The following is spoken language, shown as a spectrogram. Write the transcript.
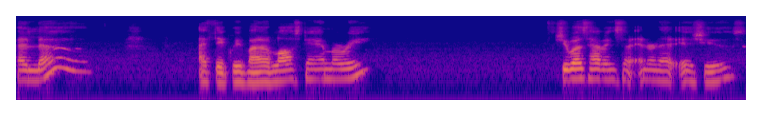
Hello. I think we might have lost AnnMarie. She was having some internet issues.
